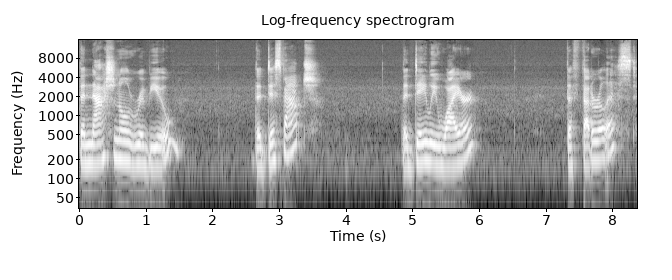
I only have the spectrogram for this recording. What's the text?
the National Review, the Dispatch, the Daily Wire, the Federalist,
